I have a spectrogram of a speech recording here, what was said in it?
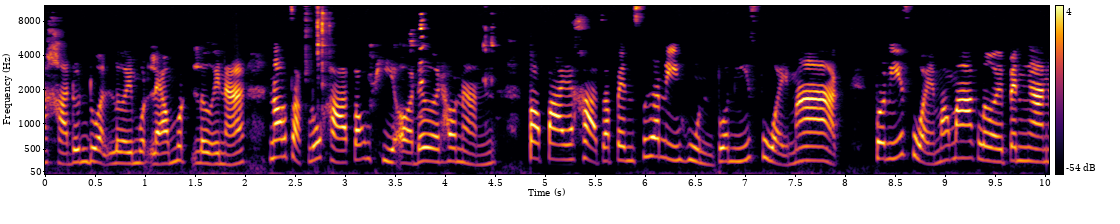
นะคะด่วนๆเลยหมดแล้วหมดเลยนะ นอกจากลูกค้าต้องพีออเดอร์เท่านั้น ต่อไปค่ะจะเป็นเสื้อในหุ่นตัวนี้สวยมากตัวนี้สวยมากๆ เลย เป็นงาน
